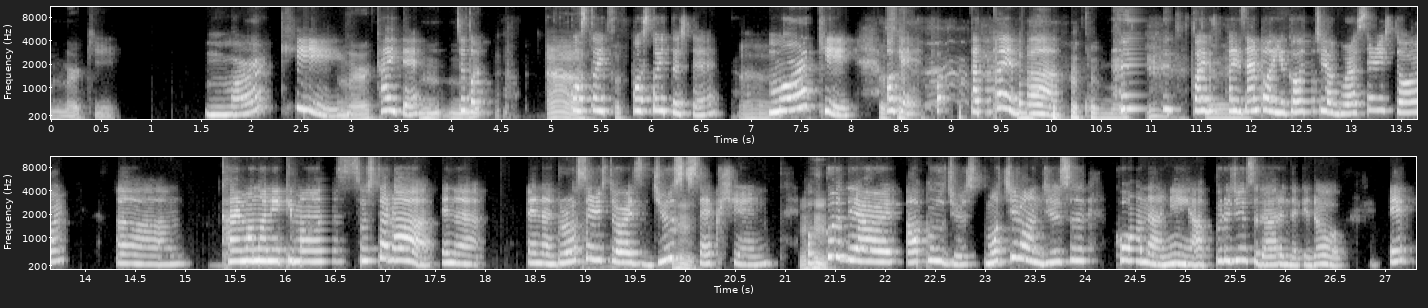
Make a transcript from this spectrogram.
Murky. murky. Mur- 書いて。 M- ちょっと mur- ah, ポストイ so- ポストイットして。 ah, murky. so- so- Okay. 例えば、 for, ex- for example, you go to a grocery store, um, 買い物に行きます。そしたら、in a, in a grocery store's juice うん section, of Mhm. course there are apple juice. もちろんジュースコーナーにアップルジュースがあるんだけど、it,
